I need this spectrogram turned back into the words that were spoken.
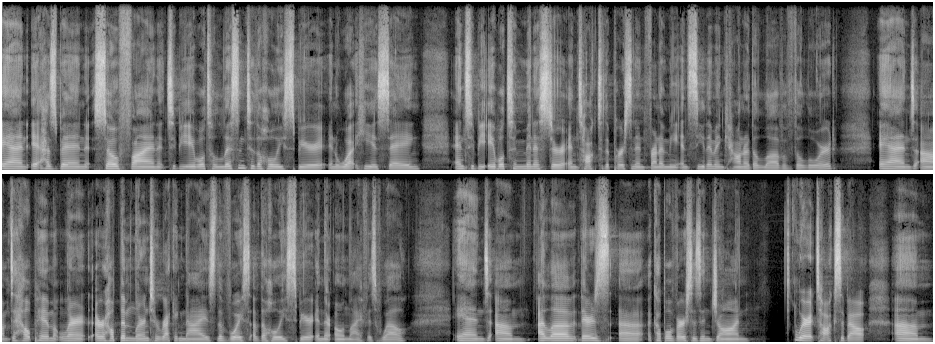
and it has been so fun to be able to listen to the Holy Spirit and what He is saying, and to be able to minister and talk to the person in front of me and see them encounter the love of the Lord. And um, to help him learn or help them learn to recognize the voice of the Holy Spirit in their own life as well. And um, I love, there's uh, a couple verses in John where it talks about um,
